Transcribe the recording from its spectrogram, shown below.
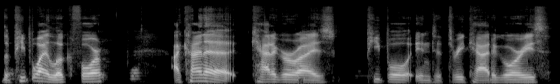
The people I look for, I kind of categorize people into three categories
